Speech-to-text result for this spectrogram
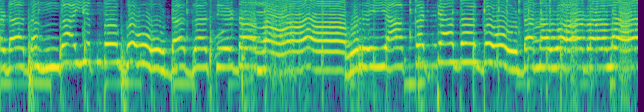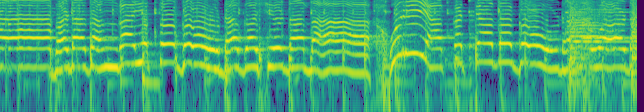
ಬಡದಂಗ ಇತ್ತು ಗೌಡಗ ಸಿಡಲ. ಉರಿಯ ಕತ್ಯದ ಗೌಡನವ ಬಡದಂಗ ಇತ್ತು ಗೌಡಗ ಸಿಡಲ. ಉರಿಯ ಗೌಡನ ವಾಡ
